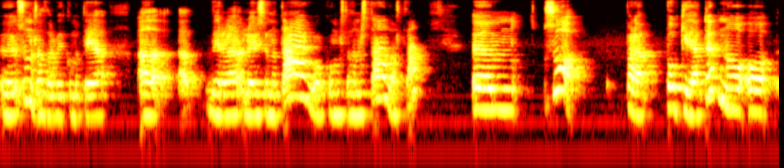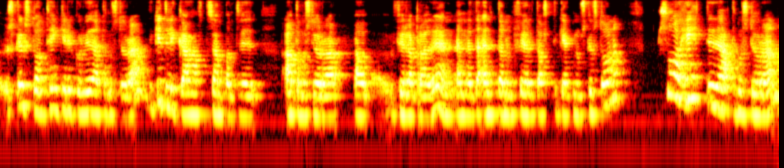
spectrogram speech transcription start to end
Uh, svo náttúrulega þarf við komandi að, að vera laus þennan dag og komast á þannan stað og allt það. Um, svo bara bókið þið að döfn og, og skrifstofan tengir ykkur við aðdæmastjóra. Þið getur líka haft samband við aðdæmastjóra fyrra bræði en, en þetta endanum fer þetta allt í gegnum skrifstofana. Svo hitti þið aðtöknustjóran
